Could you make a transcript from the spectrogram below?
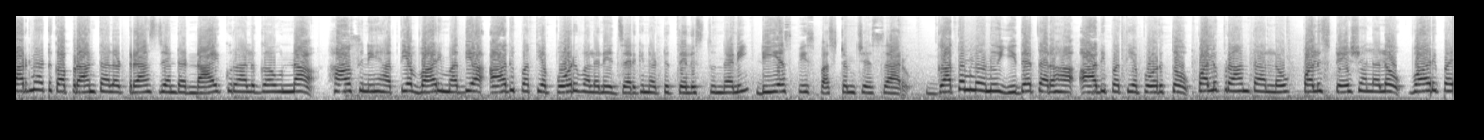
కర్ణాటక ప్రాంతాల ట్రాన్స్జెండర్ నాయకురాలుగా ఉన్న హాసిని హత్య వారి మధ్య ఆధిపత్య పోరు వలనే జరిగినట్టు తెలుస్తుందని డీఎస్పీ స్పష్టం చేశారు. గతంలోనూ ఇదే తరహా ఆధిపత్య పోరుతో పలు ప్రాంతాల్లో పలు స్టేషన్లలో వారిపై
